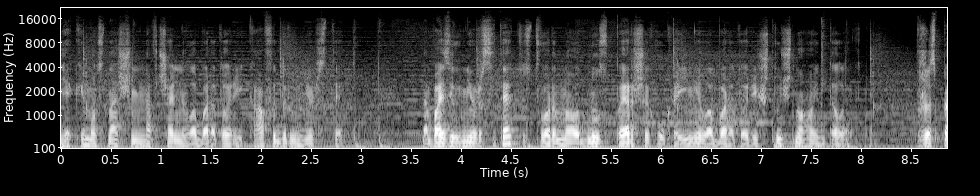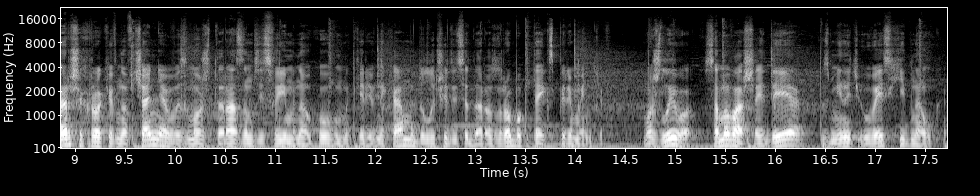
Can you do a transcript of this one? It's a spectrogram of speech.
яким оснащені навчальні лабораторії кафедр університету. На базі університету створено одну з перших в Україні лабораторій штучного інтелекту. Вже з перших років навчання ви зможете разом зі своїми науковими керівниками долучитися до розробок та експериментів. Можливо, саме ваша ідея змінить увесь хід науки.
